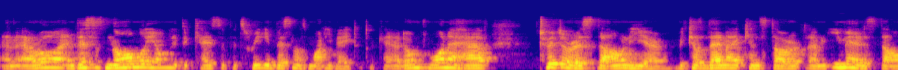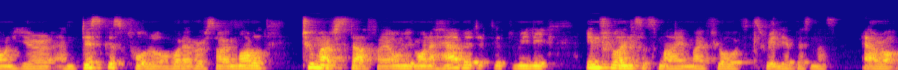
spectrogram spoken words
an error, and this is normally only the case if it's really business motivated. Okay, I don't want to have Twitter is down here because then I can start um, email is down here and disk is full or whatever. So I model too much stuff. I only want to have it if it really influences my, my flow, if it's really a business error.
